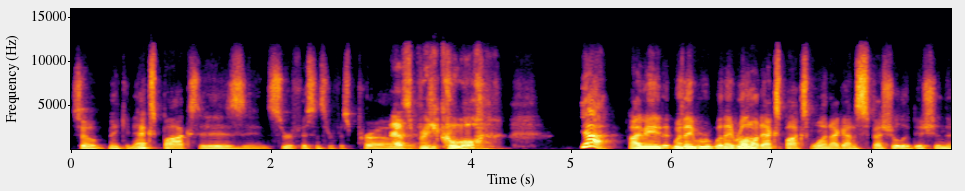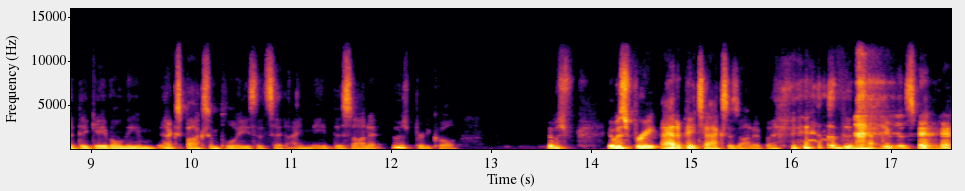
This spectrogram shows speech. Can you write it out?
So making Xboxes and Surface and Surface Pro. That's and, pretty cool. Yeah, I mean, when they when they rolled out Xbox One, I got a special edition that they gave only Xbox employees that said I made this on it. It was pretty cool. It was it was free. I had to pay taxes on it, but that, it was free.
